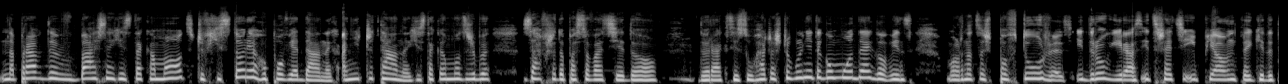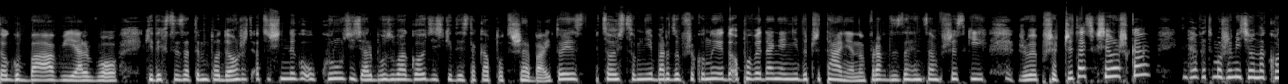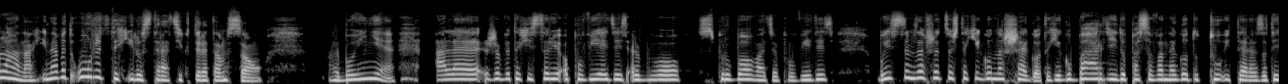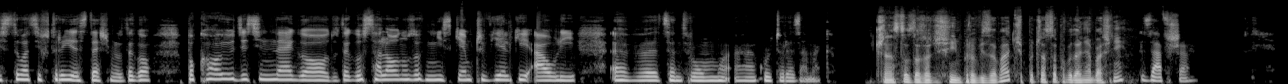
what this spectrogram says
Naprawdę w baśniach jest taka moc, czy w historiach opowiadanych, a nie czytanych, jest taka moc, żeby zawsze dopasować się do, do reakcji słuchacza, szczególnie tego młodego, więc można coś powtórzyć i drugi raz, i trzeci, i piąty, kiedy to go bawi, albo kiedy chce za tym podążyć, a coś innego ukrócić albo złagodzić, kiedy jest taka potrzeba. I to jest coś, co mnie bardzo przekonuje do opowiadania, nie do czytania. Naprawdę zachęcam wszystkich, żeby przeczytać książkę i nawet może mieć ją na kolanach i nawet użyć tych ilustracji, które tam są. Albo i nie, ale żeby tę historię opowiedzieć albo spróbować opowiedzieć, bo jest w tym zawsze coś takiego naszego, takiego bardziej dopasowanego do tu i teraz, do tej sytuacji, w której jesteśmy, do tego pokoju dziecinnego, do tego salonu z ogniskiem czy wielkiej auli e, w Centrum e, Kultury Zamek. Często zdarza ci się improwizować podczas opowiadania baśni? Zawsze.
